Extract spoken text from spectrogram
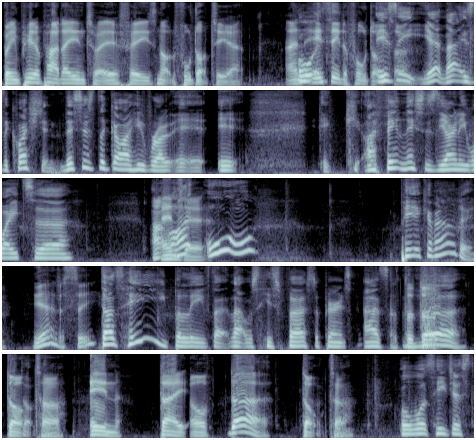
bring Peter Capaldi into it if he's not the full Doctor yet? And Or is he the full Doctor? Is he? Yeah, that is the question. This is the guy who wrote it. It, it, it I think this is the only way to I- I- or Peter Capaldi. Yeah, let's see. Does he believe that that was his first appearance as the, The, do- doctor, in Day of the Doctor. or was he just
